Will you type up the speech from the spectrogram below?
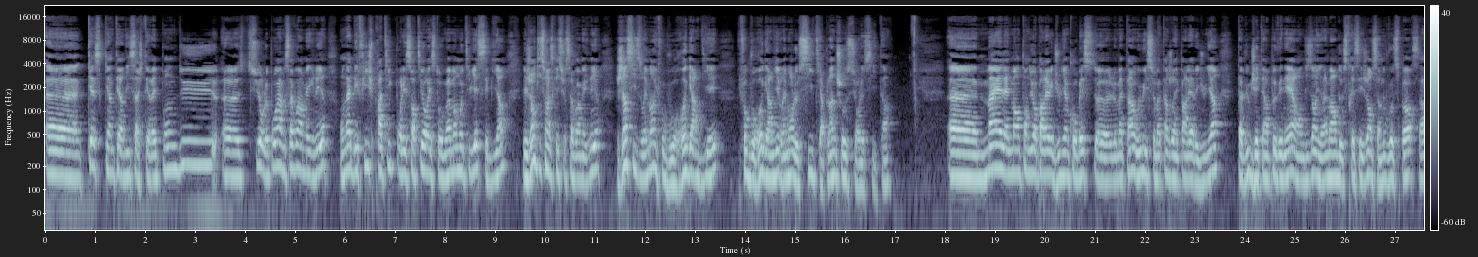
Euh, qu'est-ce qui interdit ça? Je t'ai répondu. Euh, sur le programme Savoir Maigrir, on a des fiches pratiques pour les sorties au resto. Maman motivée, c'est bien. Les gens qui sont inscrits sur Savoir Maigrir, j'insiste vraiment, il faut que vous regardiez. Il faut que vous regardiez vraiment le site. Il y a plein de choses sur le site. Hein. Euh, Maëlle, elle m'a entendu en parler avec Julien Courbet le matin. Oui, oui, ce matin, j'en ai parlé avec Julien. T'as vu que j'étais un peu vénère en disant il y en a marre de stresser les gens, c'est un nouveau sport, ça,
